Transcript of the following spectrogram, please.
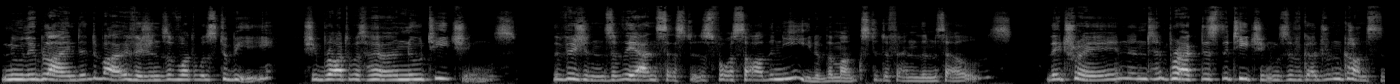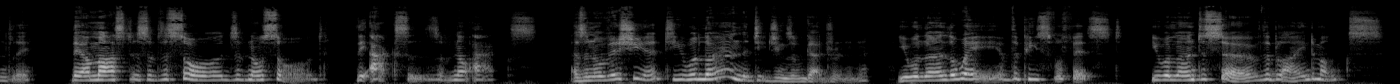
Newly blinded by visions of what was to be, she brought with her new teachings. The visions of the ancestors foresaw the need of the monks to defend themselves. They train and practice the teachings of Gudrun constantly. They are masters of the swords of no sword, the axes of no axe. As a novitiate, you will learn the teachings of Gudrun. You will learn the way of the peaceful fist. You will learn to serve the blind monks.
